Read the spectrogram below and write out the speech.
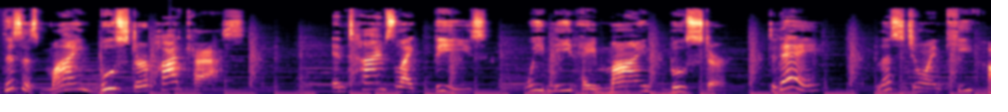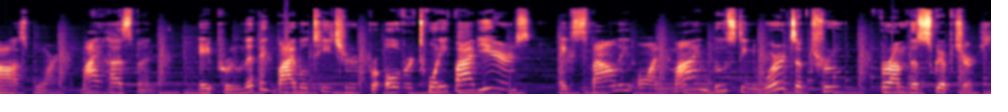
This is Mind Booster Podcast. In times like these, we need a mind booster. Today, let's join Keith Osborne, my husband, a prolific Bible teacher for over 25 years, expounding on mind boosting words of truth from the scriptures.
